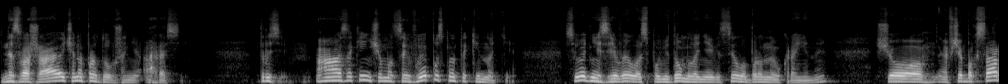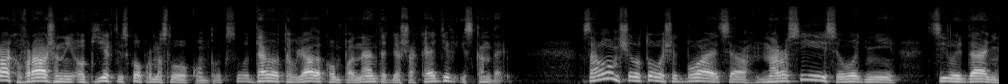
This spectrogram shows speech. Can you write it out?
незважаючи на продовження агресії. Друзі, а закінчимо цей випуск на такій ноті. Сьогодні з'явилось повідомлення від Сил оборони України, що в Чебоксарах вражений об'єкт військово-промислового комплексу, де виготовляли компоненти для шахедів і скандерів. Загалом щодо того, що відбувається на Росії, сьогодні цілий день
